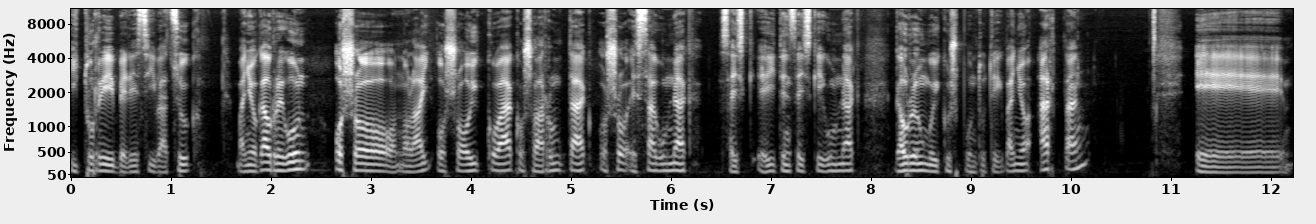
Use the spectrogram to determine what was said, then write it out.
iturri berezi batzuk, baina gaur egun oso nolai, oso oikoak, oso arruntak, oso ezagunak zaizk, egiten zaizkigunak gaur egungo ikuspuntutik. Baina hartan e,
